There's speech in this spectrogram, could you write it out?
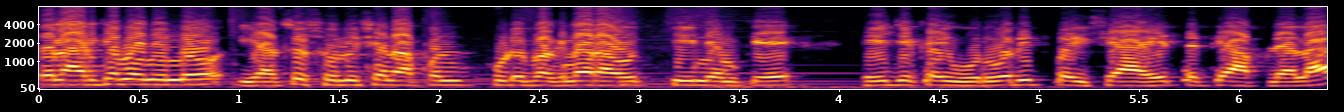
तर लाडक्या बहिणींनो याचं सोल्युशन आपण पुढे बघणार आहोत की नेमके हे जे काही उर्वरित पैसे आहेत तर ते आपल्याला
